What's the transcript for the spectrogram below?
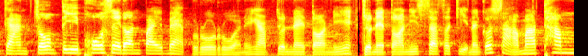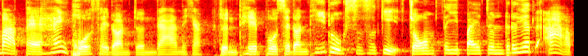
ำการโจมตีโพไซดอนไปแบบรัวๆนะครับจนในตอนนี้จนในตอนนี้ซาสกินั้นก็สามารถทำบาดแผลให้โพไซดอนจนได้นะครับจนเทพโพไซดอนที่ถูกซาสกิโจมตีไปจนเลือดอาบ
